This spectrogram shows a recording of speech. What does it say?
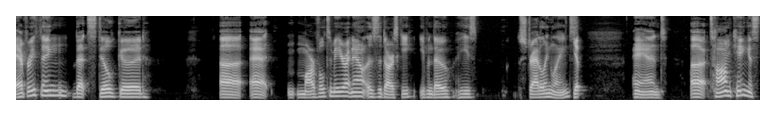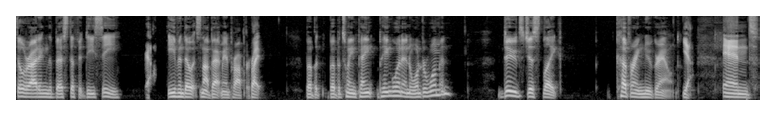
Everything that's still good uh at Marvel to me right now is Zdarsky, even though he's straddling lanes. Yep. And uh Tom King is still writing the best stuff at DC. Yeah. Even though it's not Batman proper. Right. But but, but between Pen- Penguin and Wonder Woman, dude's just like covering new ground. Yeah. And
